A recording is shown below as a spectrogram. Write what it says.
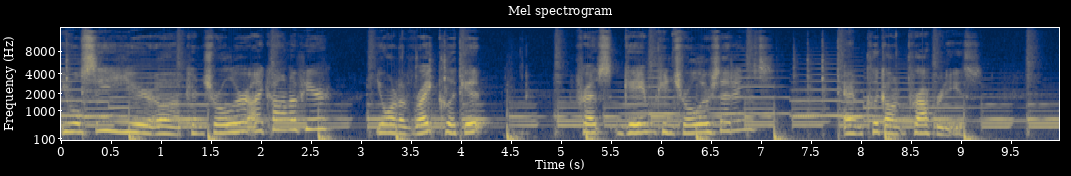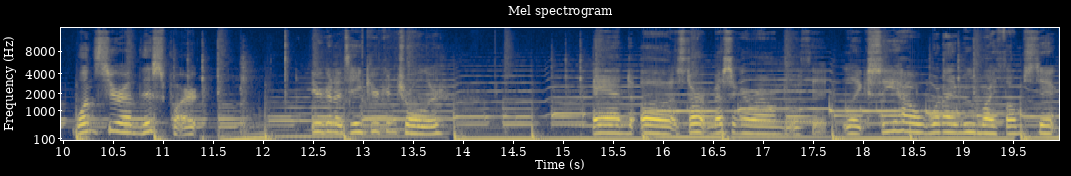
you will see your uh, controller icon up here. You want to right click it, press game controller settings, and click on properties. Once you're at this part, you're gonna take your controller and uh, start messing around with it. Like, see how when I move my thumbstick,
